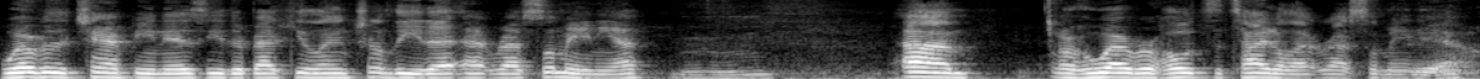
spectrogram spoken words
whoever the champion is, either Becky Lynch or Lita at WrestleMania, um, or whoever holds the title at WrestleMania. Yeah.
